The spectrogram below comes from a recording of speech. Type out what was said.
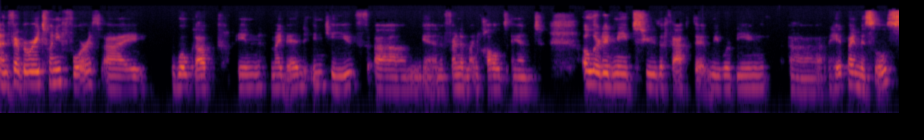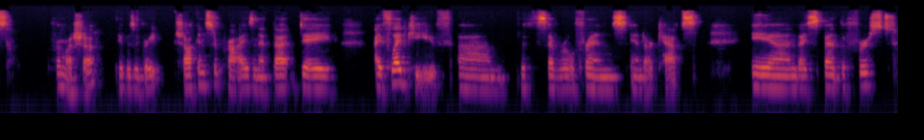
on February 24th, I woke up in my bed in Kiev, um, and a friend of mine called and alerted me to the fact that we were being uh, hit by missiles from Russia. It was a great shock and surprise. And at that day, I fled Kiev um, with several friends and our cats. And I spent the first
